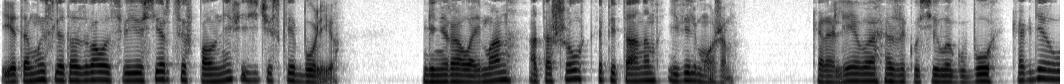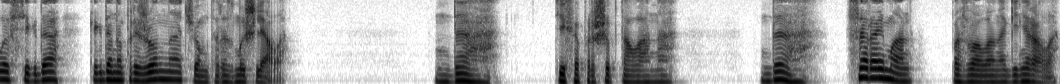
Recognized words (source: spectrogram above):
и эта мысль отозвалась в ее сердце вполне физической болью. Генерал Айман отошел к капитанам и вельможам. Королева закусила губу, как делала всегда, когда напряженно о чем-то размышляла. «Да», – тихо прошептала она. «Да, сэр Айман», – позвала она генерала.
